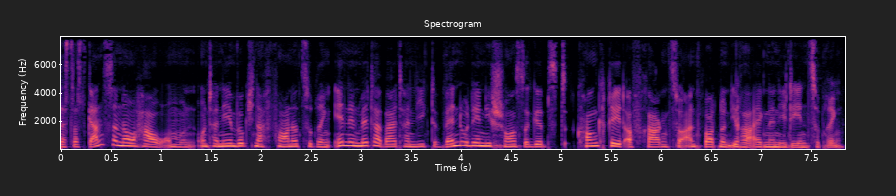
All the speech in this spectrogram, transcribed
dass das ganze Know-how, um ein Unternehmen wirklich nach vorne zu bringen, in den Mitarbeitern liegt, wenn du denen die Chance gibst, konkret auf Fragen zu antworten und ihre eigenen Ideen zu bringen.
